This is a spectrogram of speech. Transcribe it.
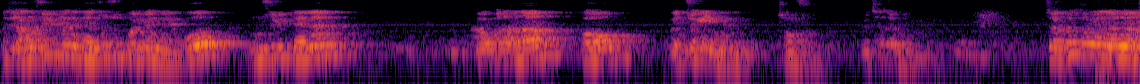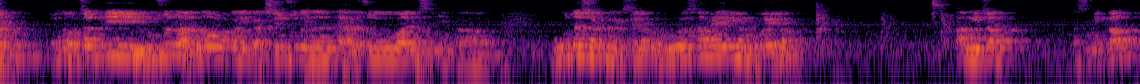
그래서 양수일 때는 그냥 소수 버리면 되고 음수일 때는 그것보다 하나 더 왼쪽에 있는 정수를 찾으면 됩니다. 자 그렇다면은 얘는 어차피 음수는 안 나올 거니까 진수는 다 양수만 있으니까 뭐부터 시작하겠어요? 로그 3의 1은 뭐예요? 빵이죠? 맞습니까?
